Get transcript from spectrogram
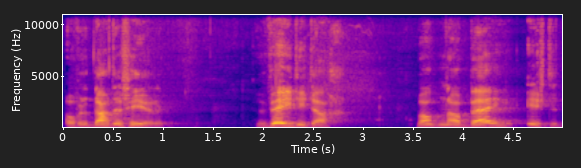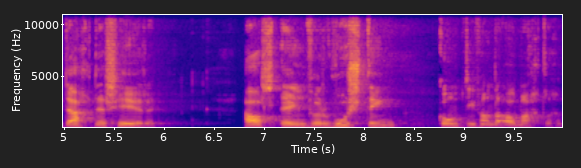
Over de dag des Heren. Wee die dag, want nabij is de dag des Heren. Als een verwoesting komt die van de Almachtige.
